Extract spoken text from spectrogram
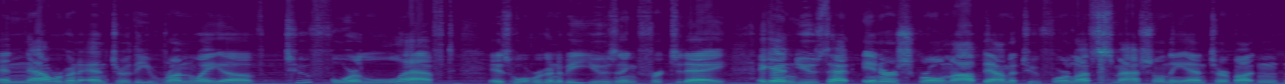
and now we're going to enter the runway of 24 left is what we're going to be using for today. Again, use that inner scroll knob down to 24 left, smash on the enter button,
